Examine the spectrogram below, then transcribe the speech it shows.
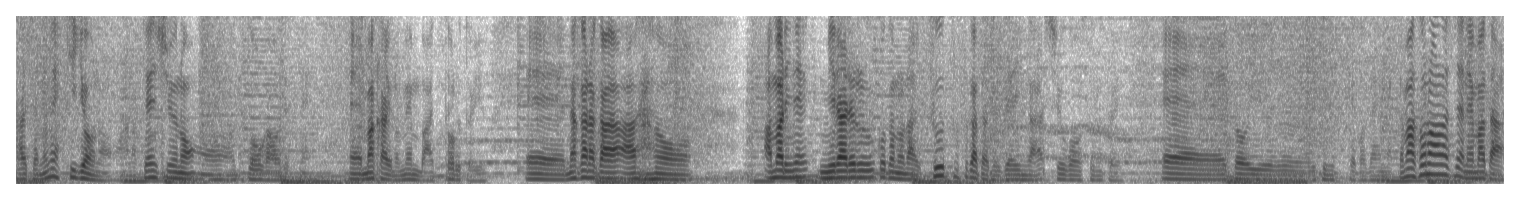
会社のね企業のあの研修の動画をですね、えー魔界のメンバーで撮るという、えーなかなかあのあまりね見られることのないスーツ姿で全員が集合するという、えーそういう一日でございました。まあその話はねまた、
